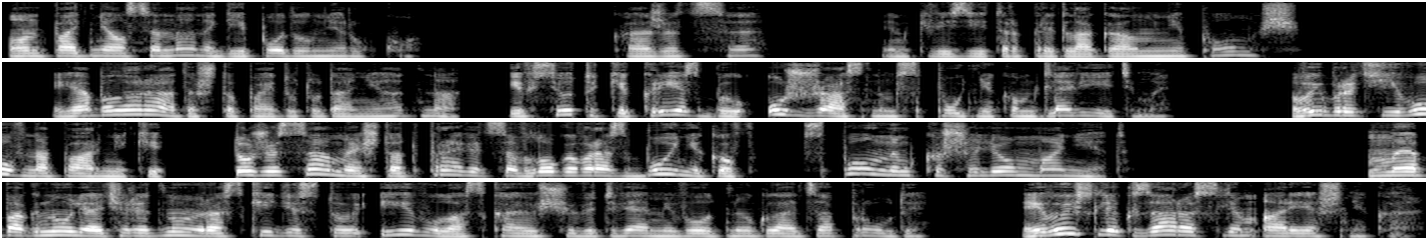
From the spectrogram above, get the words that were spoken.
Он поднялся на ноги и подал мне руку. Кажется, инквизитор предлагал мне помощь. Я была рада, что пойду туда не одна, и все-таки крест был ужасным спутником для ведьмы. Выбрать его в напарнике — то же самое, что отправиться в логово разбойников с полным кошелем монет. Мы обогнули очередную раскидистую иву, ласкающую ветвями водную гладь запруды, и вышли к зарослям орешника.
